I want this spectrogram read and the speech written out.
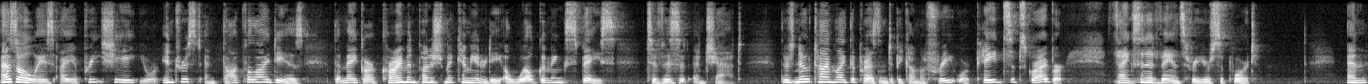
As always, I appreciate your interest and thoughtful ideas that make our crime and punishment community a welcoming space to visit and chat. There's no time like the present to become a free or paid subscriber. Thanks in advance for your support. And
